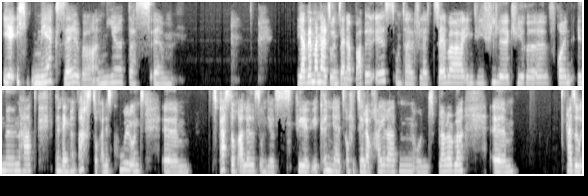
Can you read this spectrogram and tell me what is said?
Ja, ich merke selber an mir, dass ähm, ja, wenn man halt so in seiner Bubble ist und halt vielleicht selber irgendwie viele queere FreundInnen hat, dann denkt man, ach, ist doch alles cool und ähm, es passt doch alles und jetzt, wir, wir können ja jetzt offiziell auch heiraten und bla bla bla. Ähm, also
